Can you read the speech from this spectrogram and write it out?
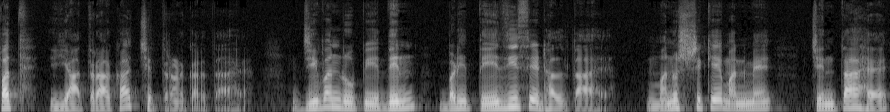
पथ यात्रा का चित्रण करता है। जीवन रूपी दिन बड़ी तेज़ी से ढलता है। मनुष्य के मन में चिंता है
